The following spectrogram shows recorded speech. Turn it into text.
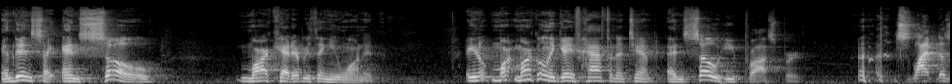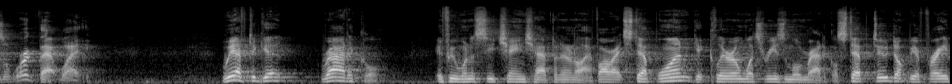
and then say, and so Mark had everything he wanted. You know, Mark only gave half an attempt, and so he prospered. Life doesn't work that way. We have to get radical if we want to see change happen in our life. All right, step one, get clear on what's reasonable and radical. Step two, don't be afraid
